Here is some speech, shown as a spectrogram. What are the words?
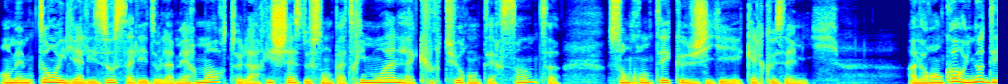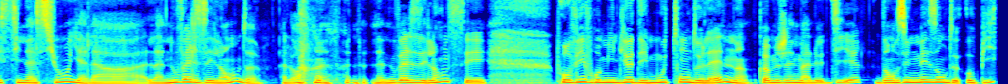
En même temps, il y a les eaux salées de la mer morte, la richesse de son patrimoine, la culture en Terre sainte, sans compter que j'y ai quelques amis. Alors encore une autre destination, il y a la, Nouvelle-Zélande. Alors la Nouvelle-Zélande, c'est pour vivre au milieu des moutons de laine, comme j'aime à le dire, dans une maison de hobbit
